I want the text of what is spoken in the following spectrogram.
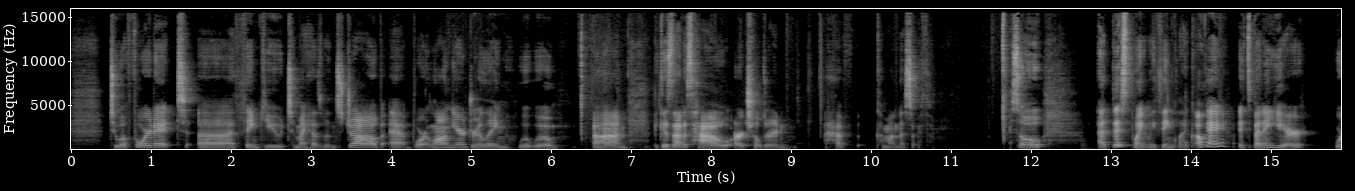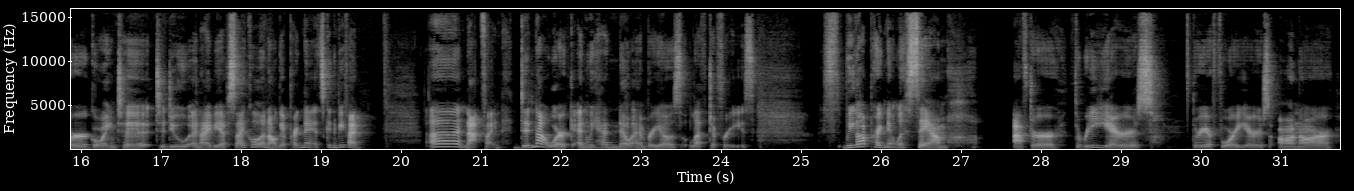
to afford it. Uh, thank you to my husband's job at Boart Longyear Drilling, woo woo, um, because that is how our children have come on this earth. So at this point, we think like, okay, it's been a year. We're going to to do an IVF cycle, and I'll get pregnant. It's going to be fine. Uh, not fine. Did not work, and we had no embryos left to freeze. We got pregnant with Sam after three years, three or four years on our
